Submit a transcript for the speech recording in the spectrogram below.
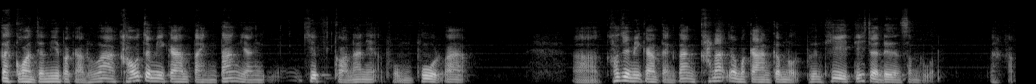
แต่ก่อนจะมีประกาศว่าเขาจะมีการแต่งตั้งอย่างคลิปก่อนหน้านี้ผมพูดว่าเขาจะมีการแต่งตั้งคณะกรรมการกำหนดพื้นที่ที่จะเดินสำรวจนะครับ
